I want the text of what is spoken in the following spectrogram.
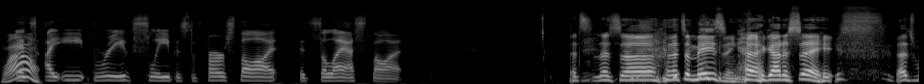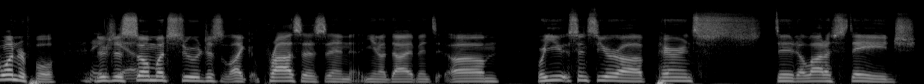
wow it's I eat, breathe, sleep. It's the first thought. It's the last thought. That's that's uh that's amazing. I gotta say, that's wonderful. Thank There's just you. so much to just like process and you know dive into. Um, were you since your uh, parents did a lot of stage?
